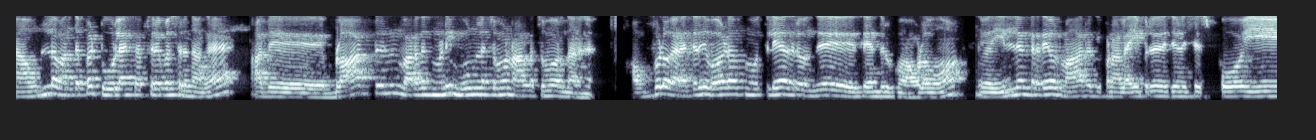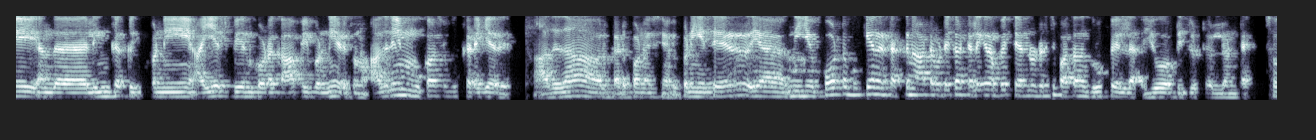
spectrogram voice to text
நான் உள்ள வந்தப்ப டூ லேக் சப்ஸ்கிரைபர்ஸ் இருந்தாங்க. அது பிளாக்டுன்னு வரதுக்கு முன்னாடி மூணு லட்சமோ நாலு லட்சமோ இருந்தாங்க அவ்வளவு எனக்கு தெரிஞ்சு வேர்ட் ஆஃப் மவுத்லயே அதுல வந்து சேர்ந்திருக்கும் அவ்வளவும். இல்லைன்றதே ஒரு மாறு இருக்கு இப்ப நான் லைப்ரரி ஜெனிசிஸ் போய் அந்த லிங்கை கிளிக் பண்ணி ஐஎஸ்பிஎன் கூட காப்பி பண்ணி எடுக்கணும். அதுலயும் முக்காவாசி புக் கிடைக்காது. அதுதான் ஒரு கடுப்பான விஷயம். இப்ப நீங்க தேடுற நீங்க போட்ட புக்கே எனக்கு டக்குன்னு ஆட்டோமேட்டிக்கா டெலிகிராம் போய் தேர்ந்துருச்சு பார்த்தா அந்த குரூப்பே இல்ல. ஐயோ அப்படின்னு சொல்லிட்டு இல்லைன்ட்டு சோ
